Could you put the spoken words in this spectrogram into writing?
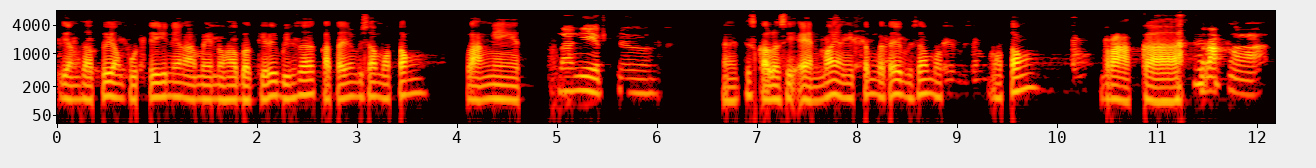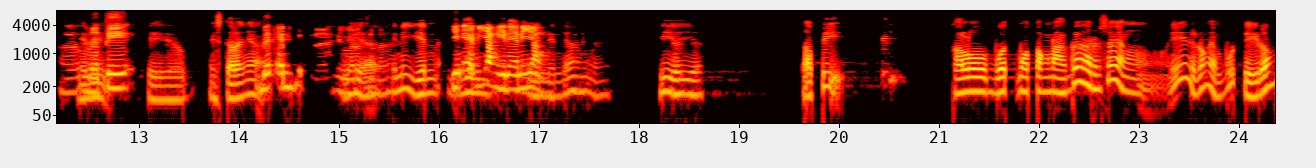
yang satu yang putih ini yang Ameno Habakiri bisa katanya bisa motong langit. Langit. Nah, terus kalau si Enma yang hitam katanya bisa mot- motong neraka. Neraka. Jadi, berarti Iya, istilahnya bad and good lah iya, lah. ini yin Yin and yang, yin and yang. yin yang. Iya, iya. Tapi kalau buat motong naga harusnya yang ini dong yang putih dong.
